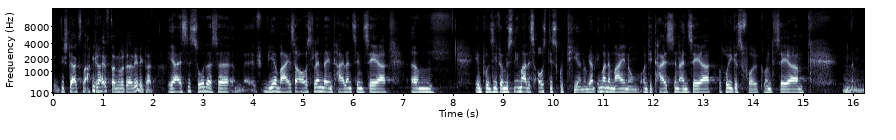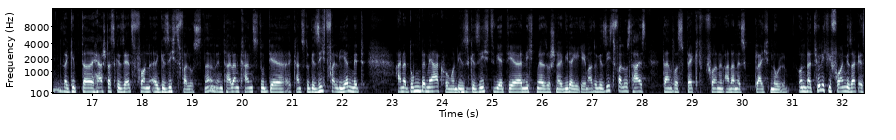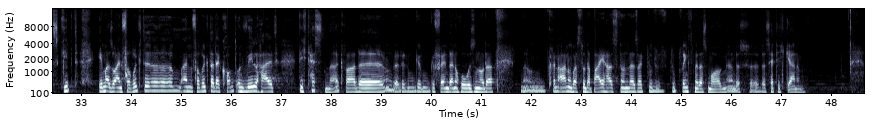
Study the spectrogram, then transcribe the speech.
die Stärksten angreift, dann wird er erledigt halt. Ja, es ist so, dass äh, wir weiße Ausländer in Thailand sind sehr ähm, impulsiv. Wir müssen immer alles ausdiskutieren und wir haben immer eine Meinung. Und die Thais sind ein sehr ruhiges Volk und sehr da gibt, da herrscht das Gesetz von äh, Gesichtsverlust. Ne? In Thailand kannst du dir, kannst du Gesicht verlieren mit einer dummen Bemerkung und dieses Gesicht wird dir nicht mehr so schnell wiedergegeben. Also Gesichtsverlust heißt, dein Respekt von den anderen ist gleich null. Und natürlich, wie vorhin gesagt, es gibt immer so einen Verrückter, einen Verrückter, der kommt und will halt dich testen. Ne? Gerade äh, gefallen deine Hosen oder ne, keine Ahnung, was du dabei hast und er sagt, du, du bringst mir das morgen, ne? das, äh, das hätte ich gerne.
